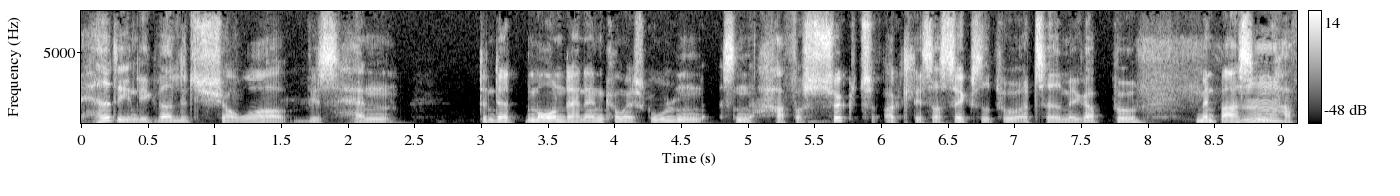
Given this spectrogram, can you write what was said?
havde det egentlig ikke været lidt sjovere, hvis han den der morgen, da han ankommer i skolen, sådan har forsøgt at klæde sig sexet på og taget makeup på, men bare sådan mm. har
